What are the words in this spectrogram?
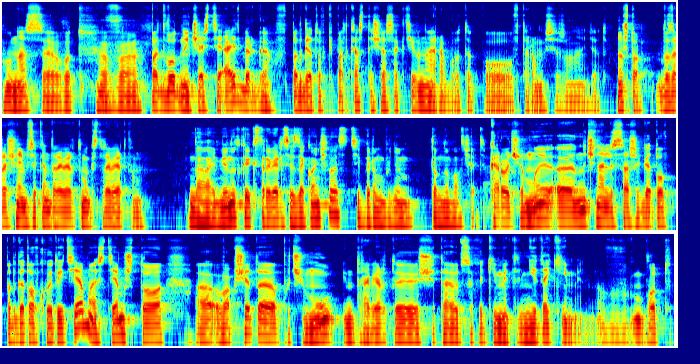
у нас э, вот в подводной части айсберга, в подготовке подкаста сейчас активная работа по второму сезону идет. Ну что, возвращаемся к интровертам-экстравертам. Давай, минутка экстраверсии закончилась, теперь мы будем томно молчать. Короче, мы э, начинали с Сашей готов, подготовку этой темы с тем, что э, вообще-то почему интроверты считаются какими-то не такими. Вот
